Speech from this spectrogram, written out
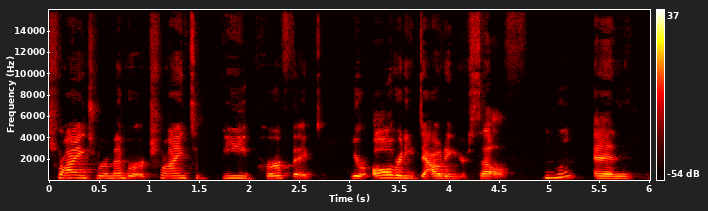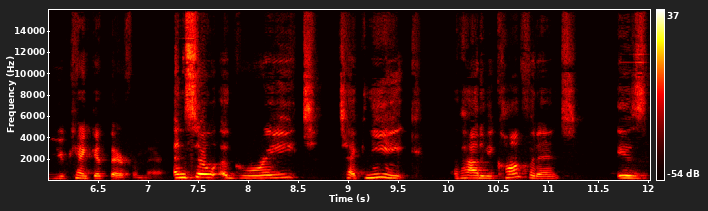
trying to remember or trying to be perfect, you're already doubting yourself Mm-hmm. and you can't get there from there. And so, a great technique of how to be confident is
